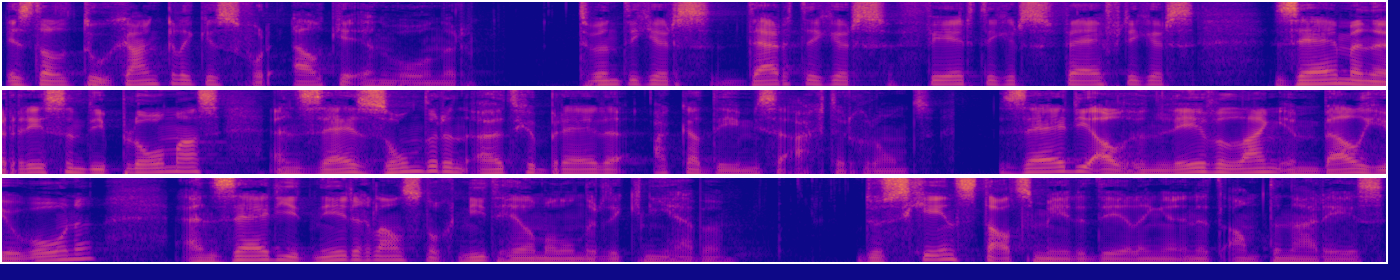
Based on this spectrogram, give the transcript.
is dat het toegankelijk is voor elke inwoner. Twintigers, dertigers, veertigers, vijftigers, zij met een race diploma's en zij zonder een uitgebreide academische achtergrond. Zij die al hun leven lang in België wonen en zij die het Nederlands nog niet helemaal onder de knie hebben. Dus geen stadsmededelingen in het ambtenarees,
